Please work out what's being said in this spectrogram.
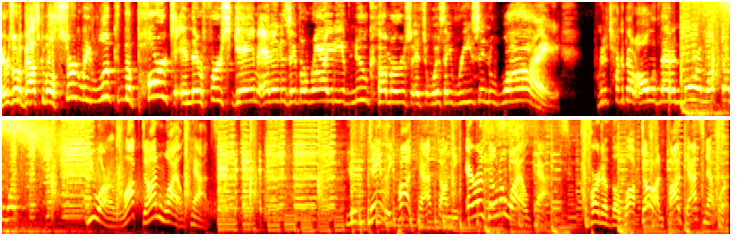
Arizona basketball certainly looked the part in their first game, and it is a variety of newcomers. It was a reason why. We're going to talk about all of that and more on Locked On Wildcats. You are Locked On Wildcats, your daily podcast on the Arizona Wildcats, part of the Locked On Podcast Network.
